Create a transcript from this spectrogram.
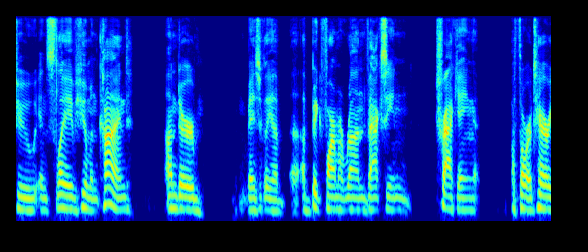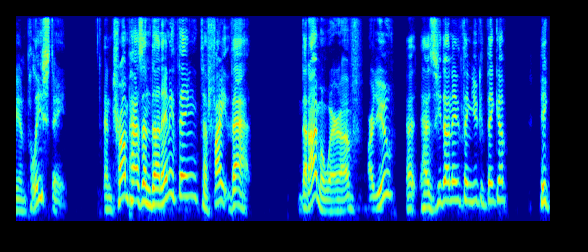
to enslave humankind under basically a, a big pharma run vaccine tracking authoritarian police state. And Trump hasn't done anything to fight that that I'm aware of. Are you? Has he done anything you can think of? He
